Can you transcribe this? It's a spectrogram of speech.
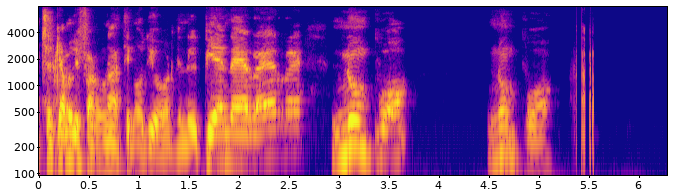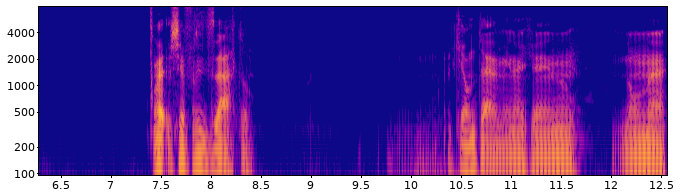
cerchiamo di fare un attimo di ordine. Il PNRR non può, non può. Eh, si è frizzato. Che è un termine che non, non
